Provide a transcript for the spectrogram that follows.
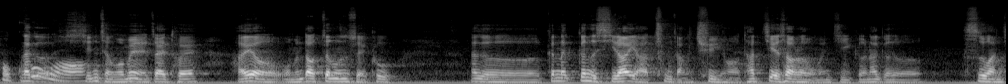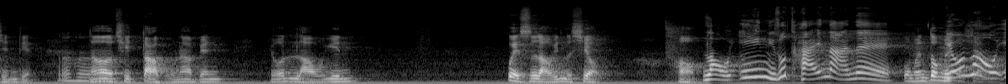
好酷哦！那个行程我们也在推，还有我们到增温水库，那个跟着跟着希拉雅处长去哈，他介绍了我们几个那个私房景点，然后去大埔那边有老鹰，喂食老鹰的秀。好，老鹰，你说台南呢？我们都没有老鹰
